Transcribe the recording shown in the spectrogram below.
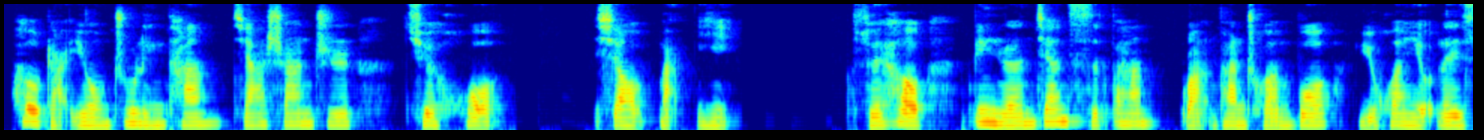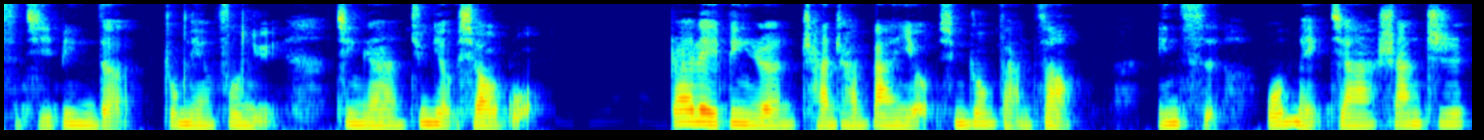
后改用猪苓汤加山栀，却获效满意。随后，病人将此方广泛传播与患有类似疾病的中年妇女，竟然均有效果。该类病人常常伴有心中烦躁，因此我每加山栀、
